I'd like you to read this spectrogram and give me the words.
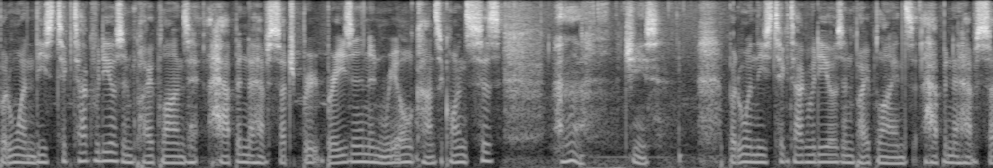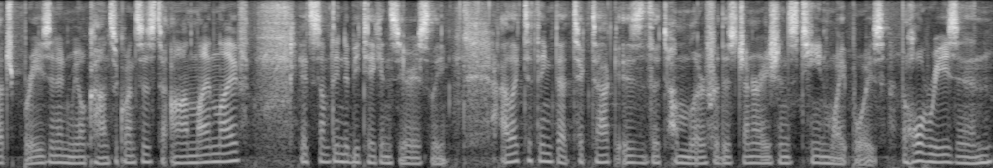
but when these TikTok videos and pipelines happen to have such brazen and real consequences, huh, jeez. But when these TikTok videos and pipelines happen to have such brazen and real consequences to online life, it's something to be taken seriously. I like to think that TikTok is the Tumblr for this generation's teen white boys. The whole reason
